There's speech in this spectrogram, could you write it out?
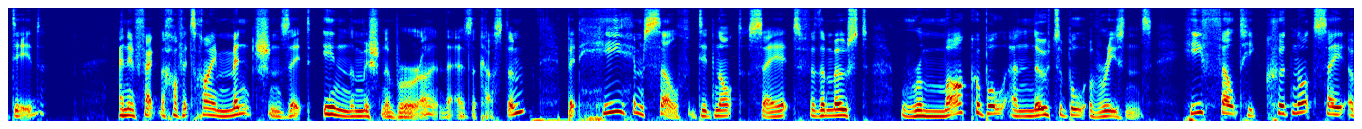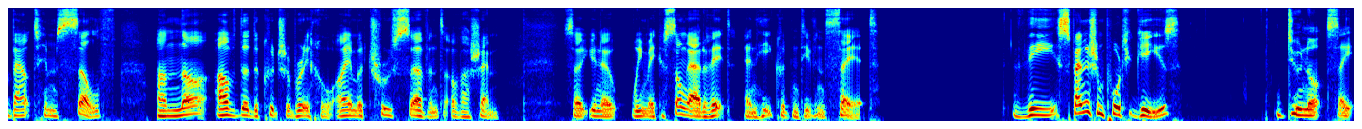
did, and in fact, the Chofetz Chaim mentions it in the Mishnah Berurah as a custom, but he himself did not say it for the most remarkable and notable of reasons. He felt he could not say about himself, Anna Avda de Kutshabrichu, I am a true servant of Hashem. So, you know, we make a song out of it, and he couldn't even say it. The Spanish and Portuguese do not say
